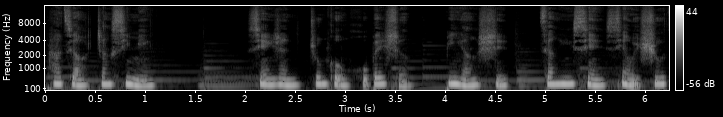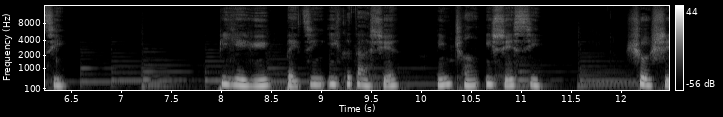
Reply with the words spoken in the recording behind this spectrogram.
他叫张锡明，现任中共湖北省宾阳市江阴县县委书记。毕业于北京医科大学临床医学系，硕士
